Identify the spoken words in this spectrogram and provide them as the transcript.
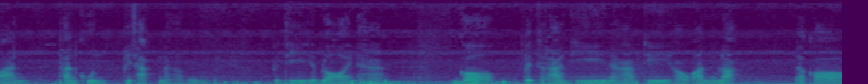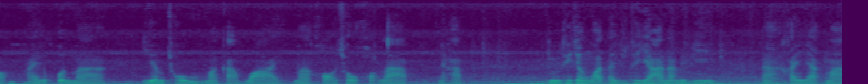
บ้าน ท่านขุนพิทักษ์นะครับผมเป็นที่เรียบร้อยนะฮะก็เป็นสถานที่นะครับที่เขาอนุรักษ์ แล้วก็ให้ทุกคนมาเยี่ยมชมมากราบไหว้มาขอโชคขอลาบนะครับ อยู่ที่จังหวัดอยุธยานะพี่พี่ๆนะใครอยากมา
